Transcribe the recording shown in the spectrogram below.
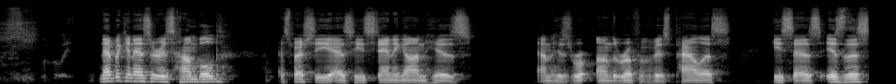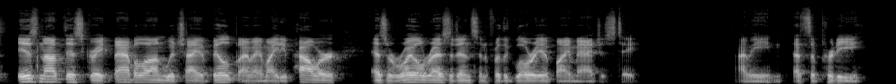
Nebuchadnezzar is humbled especially as he's standing on his on his on the roof of his palace. He says, "Is this is not this great Babylon which I have built by my mighty power as a royal residence and for the glory of my majesty?" I mean, that's a pretty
